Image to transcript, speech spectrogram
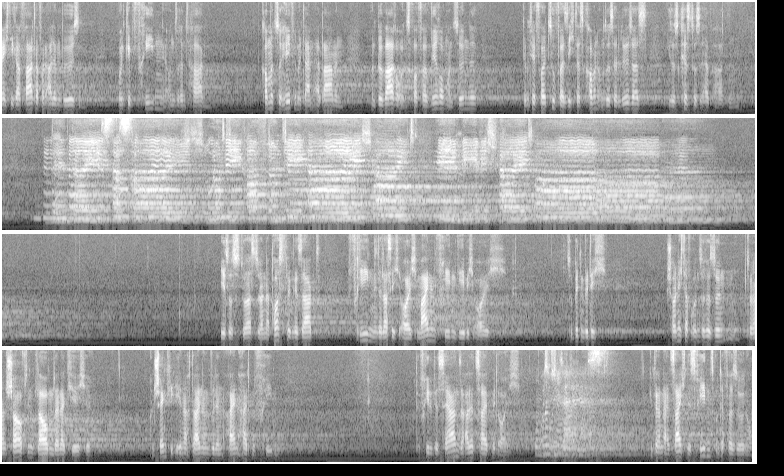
mächtiger Vater von allem Bösen, und gib Frieden in unseren Tagen. Komm uns zu Hilfe mit deinem Erbarmen und bewahre uns vor Verwirrung und Sünde, damit wir voll Zuversicht das Kommen unseres Erlösers, Jesus Christus, erwarten. Denn dein ist das Reich Jesus, du hast zu deinen Aposteln gesagt, Frieden hinterlasse ich euch, meinen Frieden gebe ich euch. So bitten wir dich, schau nicht auf unsere Sünden, sondern schau auf den Glauben deiner Kirche und schenke ihr nach deinem Willen Einheit und Frieden. Der Friede des Herrn sei alle Zeit mit euch. Und mit deinem Geist. Gibt dann ein Zeichen des Friedens und der Versöhnung.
